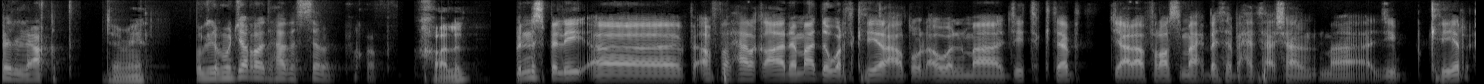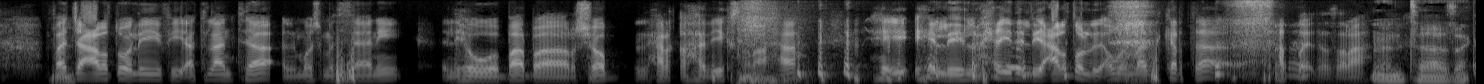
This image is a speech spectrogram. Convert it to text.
في العقد. جميل. لمجرد هذا السبب فقط. خالد؟ بالنسبة لي آه، في أفضل حلقة أنا ما دورت كثير على طول. أول ما جيت كتبت جاء على في راسي ما حبيت أبحث عشان ما أجيب كثير. فجاء على طول لي في أتلانتا الموسم الثاني. اللي هو Barbershop الحلقة هذيك صراحة. هي هي اللي الوحيده اللي على طول أول ما ذكرتها حطيتها صراحة ممتازك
